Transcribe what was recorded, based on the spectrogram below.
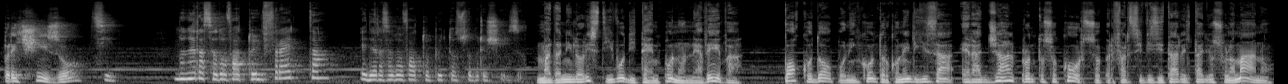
preciso? Sì, non era stato fatto in fretta ed era stato fatto piuttosto preciso. Ma Danilo Restivo di tempo non ne aveva. Poco dopo l'incontro con Elisa era già al pronto soccorso per farsi visitare il taglio sulla mano.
